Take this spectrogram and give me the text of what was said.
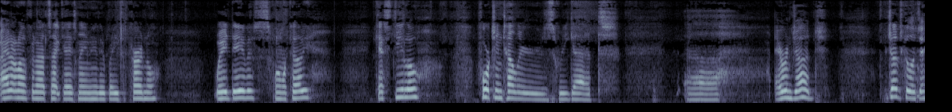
I don't know if that's that guy's name either, but he's a Cardinal. Wade Davis, former Cubby. Castillo. Fortune tellers, we got uh, Aaron Judge. Judge Collector.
